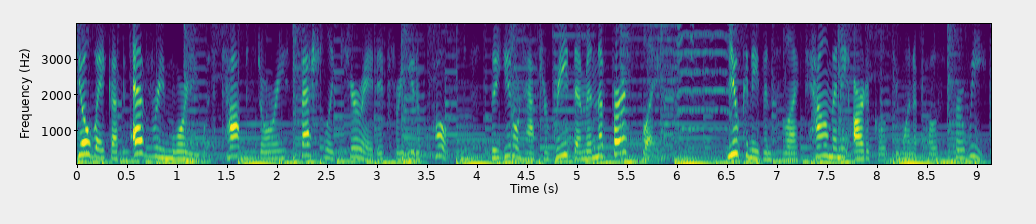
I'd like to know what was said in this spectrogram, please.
You'll wake up every morning with top stories specially curated for you to post, so you don't have to read them in the first place. You can even select how many articles you want to post per week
